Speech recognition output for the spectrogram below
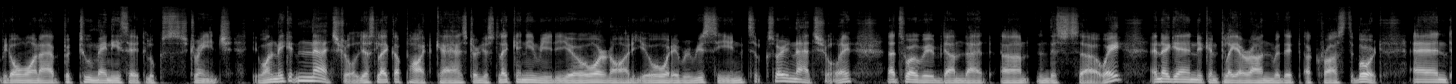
we don't want to put too many so it looks strange. You want to make it natural, just like a podcast or just like any video or an audio, or whatever we've seen. It looks very natural, right? That's why we've done that um, in this uh, way. And again, you can play around with it across the board. And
